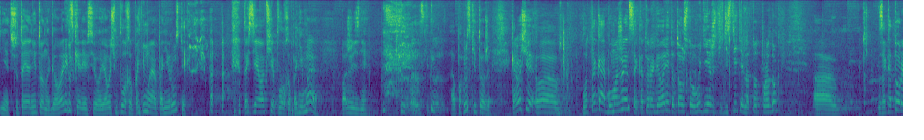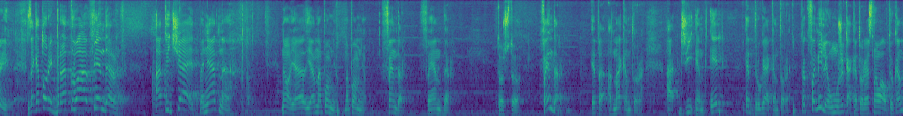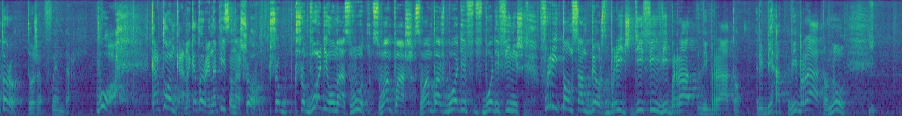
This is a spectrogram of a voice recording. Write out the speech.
Нет, что-то я не то наговорил, скорее всего. Я очень плохо понимаю по-нерусски. То есть я вообще плохо понимаю по жизни. По-русски тоже. А по-русски тоже. Короче, э, вот такая бумаженция, которая говорит о том, что вы держите действительно тот продукт, э, за который, за который братва Fender отвечает, понятно? Но я, я напомню, напомню. Fender, Fender. То, что Fender это одна контора, а G&L это другая контора. Только фамилия у мужика, который основал эту контору, тоже Фендер. Во! Картонка, на которой написано, что, что, что body у нас, вот, swamp ash, swamp ash body, боди финиш, фритон sunburst бридж, дифи вибра, вибрато. Ребят, вибрато, ну,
